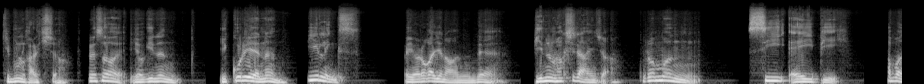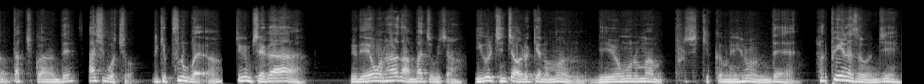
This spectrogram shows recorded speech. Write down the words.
기분을 가리키죠. 그래서 여기는 이 꼬리에는 feelings 여러 가지 나왔는데 B는 확실히 아니죠. 그러면 C, A, B 4번 딱 찍고 하는데 45초 이렇게 푸는 거예요. 지금 제가 이 내용은 하나도 안 봤죠, 그죠? 이걸 진짜 어렵게 놓으면 내용으로만 풀 수 있게끔 해놓는데 학평이라서 그런지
